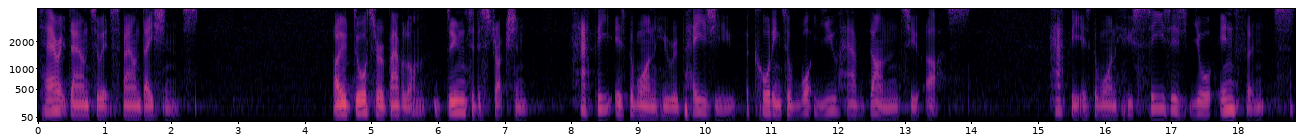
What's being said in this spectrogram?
Tear it down to its foundations. O daughter of Babylon, doomed to destruction, happy is the one who repays you according to what you have done to us. Happy is the one who seizes your infants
